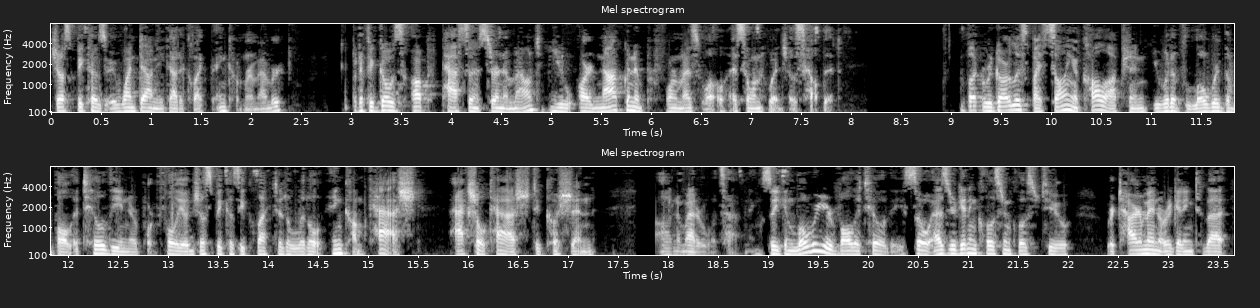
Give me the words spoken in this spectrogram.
Just because it went down, you got to collect the income, remember? But if it goes up past a certain amount, you are not going to perform as well as someone who had just held it. But regardless, by selling a call option, you would have lowered the volatility in your portfolio just because you collected a little income cash, actual cash to cushion uh, no matter what's happening. So you can lower your volatility. So as you're getting closer and closer to retirement or getting to that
